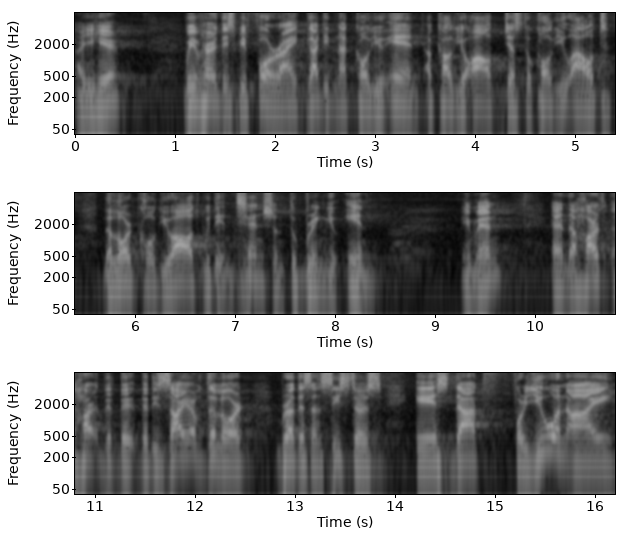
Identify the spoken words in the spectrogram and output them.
Are you here? We've heard this before, right? God did not call you in, or call you out just to call you out. The Lord called you out with the intention to bring you in. Amen. And the heart, heart the, the, the desire of the Lord, brothers and sisters, is that for you and I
